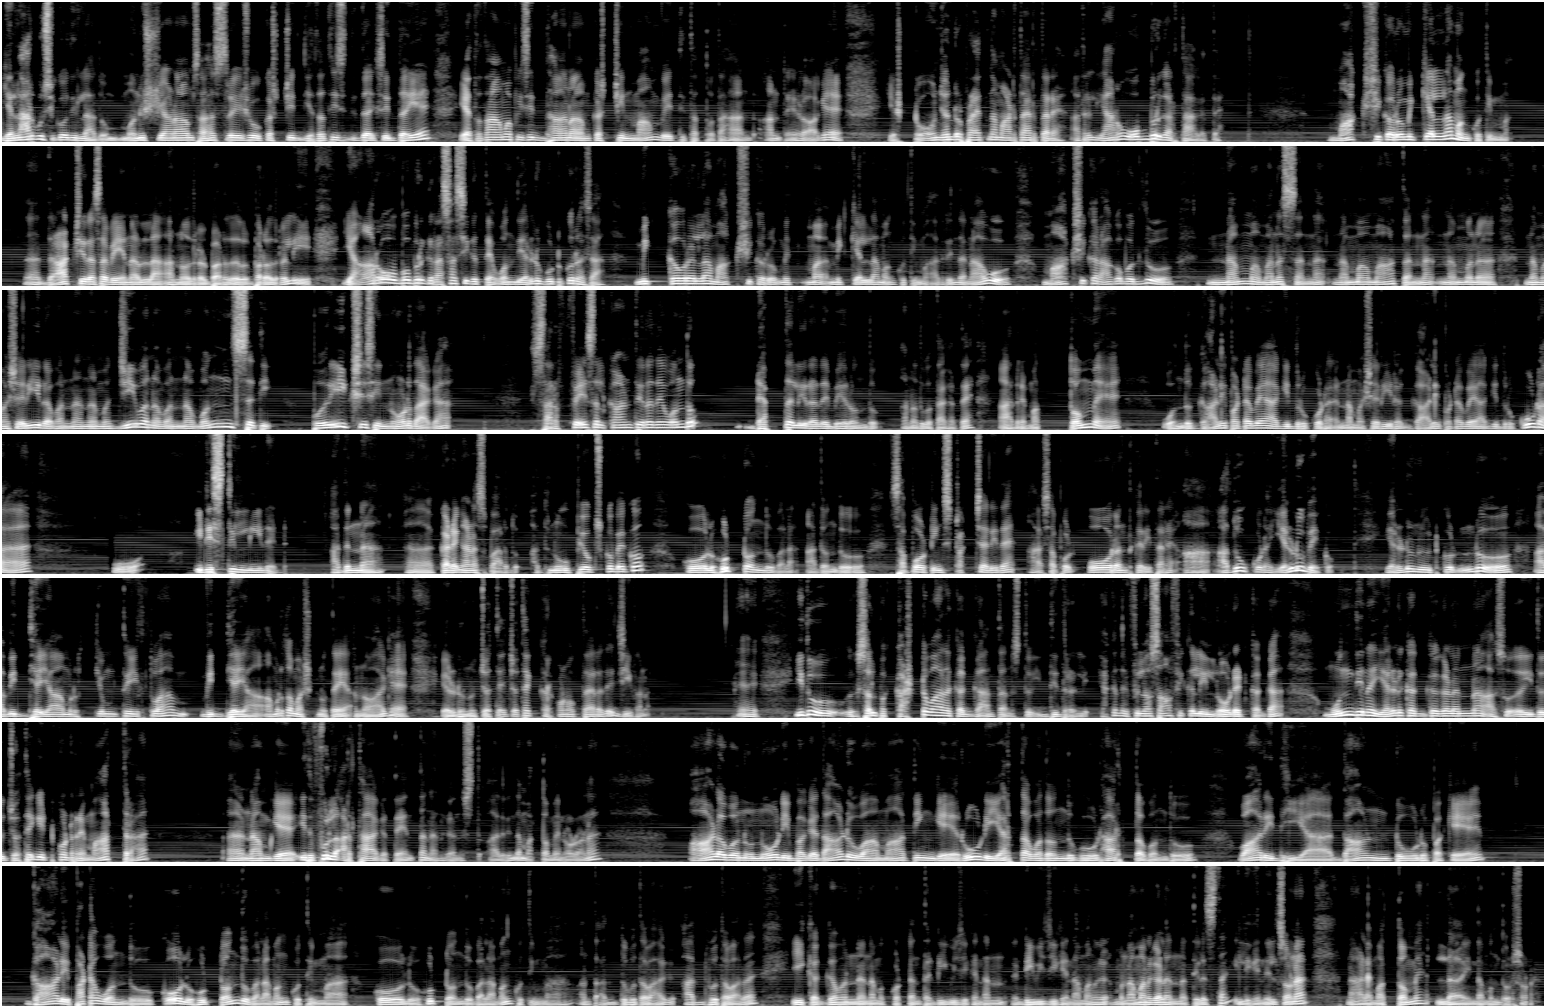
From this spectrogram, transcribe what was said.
ಎಲ್ಲರಿಗೂ ಸಿಗೋದಿಲ್ಲ ಅದು. ಮನುಷ್ಯಾಣಾಂ ಸಹಸ್ರೇಶು ಕಶ್ಚಿದ್ ಯತತಿ ಸಿದ್ಧ, ಸಿದ್ಧಯೇ ಯತತಾಮಪಿ ಸಿದ್ಧಾನಾಂ ಕಶ್ಚಿನ್ ಮಾಂ ವೇತಿ ತತ್ವತಃ ಅಂತ ಅಂತ ಹೇಳೋ ಹಾಗೆ ಎಷ್ಟೊಂದು ಜನರು ಪ್ರಯತ್ನ ಮಾಡ್ತಾ ಇರ್ತಾರೆ. ಅದರಲ್ಲಿ ಯಾರೋ ಒಬ್ರಿಗೆ ಅರ್ಥ ಆಗುತ್ತೆ. ಮಾಕ್ಷಿಕರು ಮಿಕ್ಕೆಲ್ಲ ಮಂಕುತಿಮ್ಮ. ದ್ರಾಕ್ಷಿ ರಸವೇನಲ್ಲ ಅನ್ನೋದ್ರಲ್ಲಿ ಬರೋದು, ಬರೋದ್ರಲ್ಲಿ ಯಾರೋ ಒಬ್ಬೊಬ್ರಿಗೆ ರಸ ಸಿಗುತ್ತೆ, ಒಂದೆರಡು ಗುಟುಕು ರಸ. ಮಿಕ್ಕವರೆಲ್ಲ ಮಾಕ್ಷಿಕರು, ಮಿತ್, ಮ, ಮಿಕ್ಕೆಲ್ಲ ಮಂಕುತಿಮ್ಮ. ಅದರಿಂದ ನಾವು ಮಾಕ್ಷಿಕರಾಗೋ ಬದಲು ನಮ್ಮ ಮನಸ್ಸನ್ನು, ನಮ್ಮ ಮಾತನ್ನು, ನಮ್ಮನ, ನಮ್ಮ ಶರೀರವನ್ನು, ನಮ್ಮ ಜೀವನವನ್ನು ಒಂದು ಸತಿ ಪರೀಕ್ಷಿಸಿ ನೋಡಿದಾಗ ಸರ್ಫೇಸಲ್ಲಿ ಕಾಣ್ತಿರೋದೇ ಒಂದು, ಡೆಪ್ತಲ್ಲಿರೋದೇ ಬೇರೊಂದು ಅನ್ನೋದು ಗೊತ್ತಾಗುತ್ತೆ. ಆದರೆ ಮತ್ತೊಮ್ಮೆ ಒಂದು ಗಾಳಿಪಟವೇ ಆಗಿದ್ದರೂ ಕೂಡ, ನಮ್ಮ ಶರೀರ ಗಾಳಿಪಟವೇ ಆಗಿದ್ದರೂ ಕೂಡ ಇಟ್ ಈಸ್ ಸ್ಟಿಲ್ ನೀಡೆಡ್ ಅದನ್ನು ಕಡೆಗಾಣಿಸ್ಬಾರ್ದು. ಅದನ್ನು ಉಪಯೋಗಿಸ್ಕೋಬೇಕು. ಕೋಲ್ ಹುಟ್ಟೊಂದು ಬಲ. ಅದೊಂದು ಸಪೋರ್ಟಿಂಗ್ ಸ್ಟ್ರಕ್ಚರ್ ಇದೆ. ಆ ಸಪೋರ್ಟ್ ಓರ್ ಅಂತ ಕರೀತಾರೆ. ಆ, ಅದು ಕೂಡ ಎರಡೂ ಬೇಕು. ಎರಡೂ ಇಟ್ಕೊಂಡು ಅವಿದ್ಯೆಯ ಮೃತ್ಯುಂ ತೀರ್ಥ ವಿದ್ಯೆಯ ಅಮೃತಮಷ್ಣುತೆ ಅನ್ನೋ ಹಾಗೆ ಎರಡೂ ಜೊತೆ ಜೊತೆಗೆ ಕರ್ಕೊಂಡು ಹೋಗ್ತಾ ಇರೋದೇ ಜೀವನ. ಇದು ಸ್ವಲ್ಪ ಕಷ್ಟವಾದ ಕಗ್ಗ ಅಂತ ಅನಿಸ್ತು ಇದ್ದಿದ್ರಲ್ಲಿ. ಯಾಕಂದರೆ ಫಿಲಾಸಾಫಿಕಲಿ ಲೋಡೆಡ್ ಕಗ್ಗ. ಮುಂದಿನ ಎರಡು ಕಗ್ಗಗಳನ್ನು ಅಸು, ಇದು ಜೊತೆಗೆ ಇಟ್ಕೊಂಡ್ರೆ ಮಾತ್ರ ನಮಗೆ ಇದು ಫುಲ್ ಅರ್ಥ ಆಗುತ್ತೆ ಅಂತ ನನಗನ್ನಿಸ್ತು. ಆದ್ದರಿಂದ ಮತ್ತೊಮ್ಮೆ ನೋಡೋಣ. ಆಳವನ್ನು ನೋಡಿ ಬಗೆದಾಡುವ ಮಾತಿಂಗೆ ರೂಢಿ ಅರ್ಥವದೊಂದು ಗೂಢಾರ್ಥವೊಂದು, ವಾರಿಧಿಯ ದಾಂಟು ಉಡುಪಕೆ ಗಾಳಿ ಪಟವೊಂದು, ಕೋಲು ಹುಟ್ಟೊಂದು ಬಲ ಮಂಕುತಿಮ್ಮ ಕೋಲು ಹುಟ್ಟೊಂದು ಬಲ ಮಂಕುತಿಮ್ಮ ಅಂತ ಅದ್ಭುತವಾಗಿ, ಅದ್ಭುತವಾದ ಈ ಕಗ್ಗವನ್ನು ನಮಗೆ ಕೊಟ್ಟಂಥ ಡಿ ವಿ ಜಿಗೆ ನನ್ನ ಡಿ ವಿ ಜಿಗೆ ನಮನ, ನಮನಗಳನ್ನು ತಿಳಿಸ್ತಾ ಇಲ್ಲಿಗೆ ನಿಲ್ಲಿಸೋಣ ನಾಳೆ ಮತ್ತೊಮ್ಮೆ ಲ ಇಂದ ಮುಂದುವರಿಸೋಣ.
